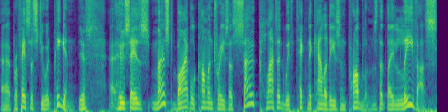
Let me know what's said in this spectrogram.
uh, Professor Stuart Piggin, Yes. uh, who says most Bible commentaries are so cluttered with technicalities and problems that they leave us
